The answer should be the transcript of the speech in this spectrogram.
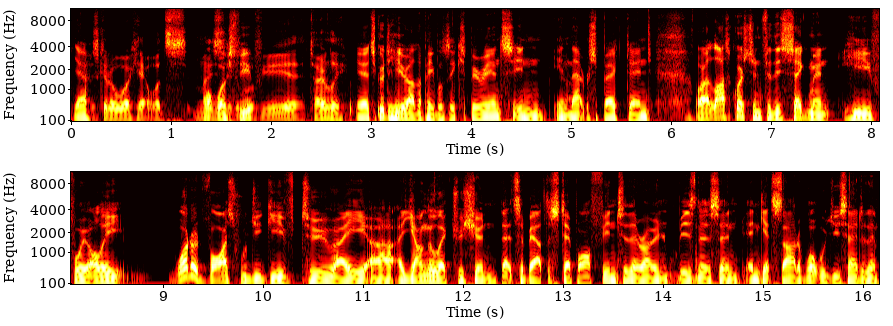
Yeah. just got to work out what's most works for you. for you. Yeah, totally. Yeah, it's good to hear other people's experience in in that respect. And all right, last question for this segment here for you, Ollie. What advice would you give to a uh, a young electrician that's about to step off into their own business and, and get started? What would you say to them?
